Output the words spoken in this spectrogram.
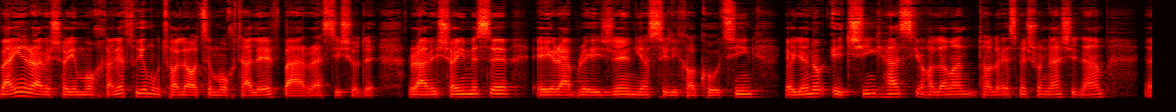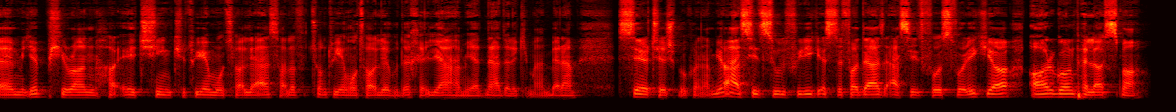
و این روش های مختلف توی مطالعات مختلف بررسی شده. روش هایی مثل air abrasion یا silica coating یا یه نوع etching هست که حالا من تا اسمش رو نشنیدم میگه piranha etching که توی مطالعه است. حالا چون توی مطالعه بوده خیلی اهمیت نداره که من برم سرچش بکنم. یا اسید سولفوریک استفاده از اسید فسفوریک یا آرگون پلاسما.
